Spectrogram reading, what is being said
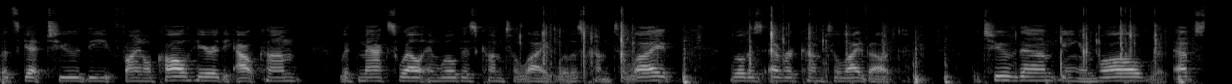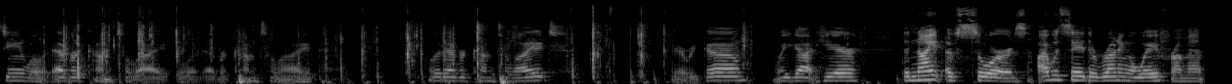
Let's get to the final call here, the outcome with Maxwell, and will this come to light? Will this come to light? Will this ever come to light about the two of them being involved with Epstein? Will it ever come to light? Will it ever come to light? Will it ever come to light? There we go. We got here the Knight of Swords. I would say they're running away from it.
